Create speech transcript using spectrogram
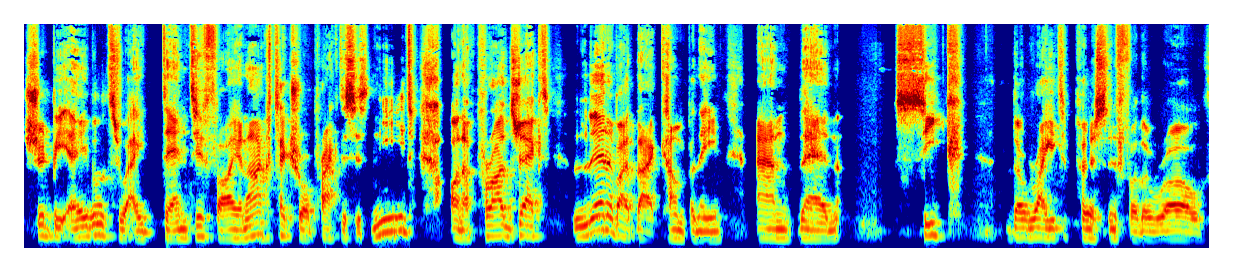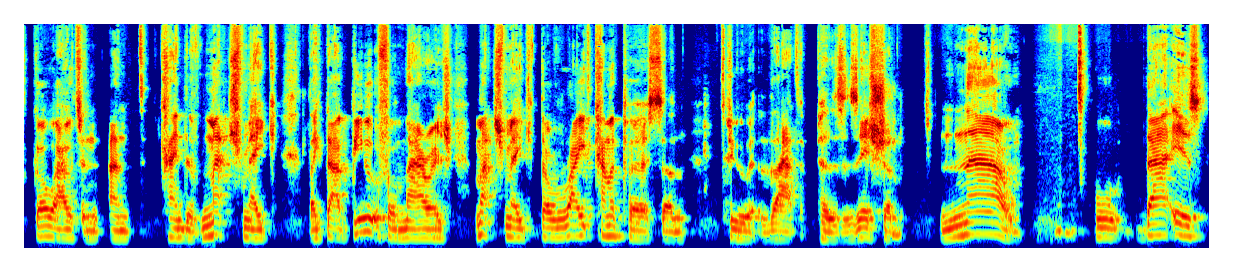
should be able to identify an architectural practices need on a project, learn about that company, and then seek the right person for the role. Go out and, and kind of match make like that beautiful marriage, match make the right kind of person to that position. Now, that is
